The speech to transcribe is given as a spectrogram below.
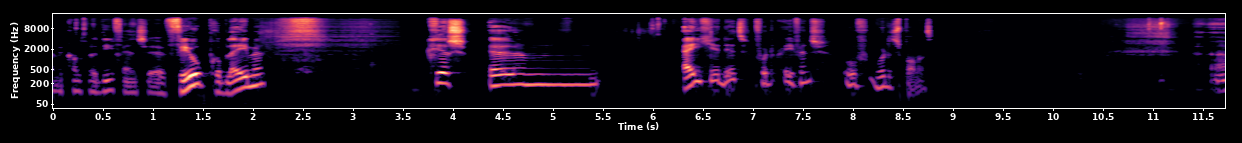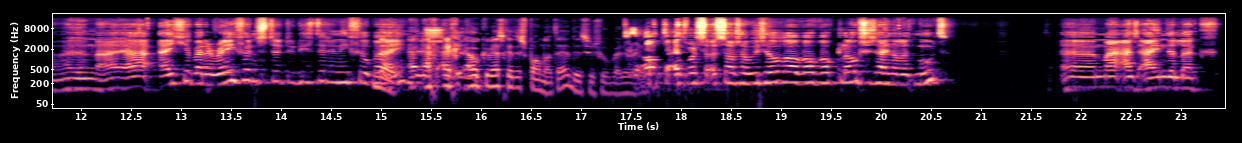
aan de kant van de defense veel problemen. Chris, ehm eitje dit voor de Ravens? Of wordt het spannend? Eh, nou ja, eitje bij de Ravens, die, die zit er niet veel bij. nee, e- dus, eigenlijk eh, elke wedstrijd is spannend hè, dit seizoen bij de Ravens. het, wordt, het zal sowieso wel, wel, wel closer zijn dan het moet. Eh, maar uiteindelijk,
